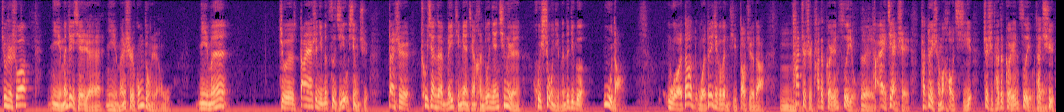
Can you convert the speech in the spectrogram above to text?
就是说，你们这些人，你们是公众人物，你们就当然是你们自己有兴趣，但是出现在媒体面前，很多年轻人会受你们的这个误导。我倒我对这个问题倒觉得啊，嗯，他这是他的个人自由，对他爱见谁，他对什么好奇，这是他的个人自由，他去。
